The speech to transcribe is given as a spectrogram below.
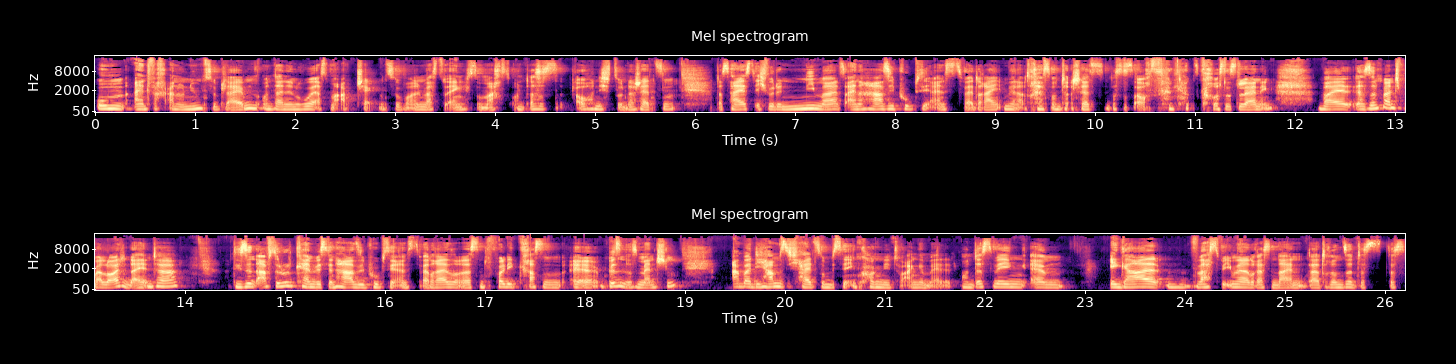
um einfach anonym zu bleiben und dann in Ruhe erstmal abchecken zu wollen, was du eigentlich so machst. Und das ist auch nicht zu unterschätzen. Das heißt, ich würde niemals eine Hasi-Pupsi 123 E-Mail-Adresse unterschätzen. Das ist auch ein ganz großes Learning, weil da sind manchmal Leute dahinter, die sind absolut kein bisschen Hasi-Pupsi 123, sondern das sind voll die krassen äh, Business-Menschen. Aber die haben sich halt so ein bisschen inkognito angemeldet. Und deswegen, ähm, egal was für E-Mail-Adressen da, da drin sind, das, das,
